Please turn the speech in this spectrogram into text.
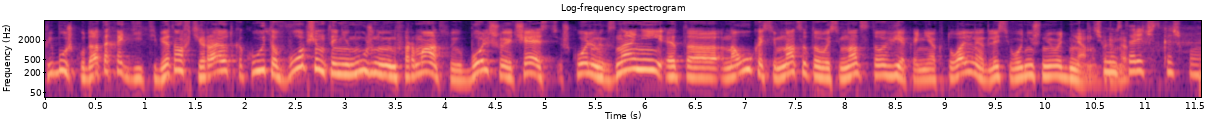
ты будешь куда-то ходить, тебе там втирают какую-то, в общем-то, ненужную информацию. Большая часть школьных знаний – это наука 17-18 века, не актуальная для сегодняшнего дня, Почему например. историческая школа?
